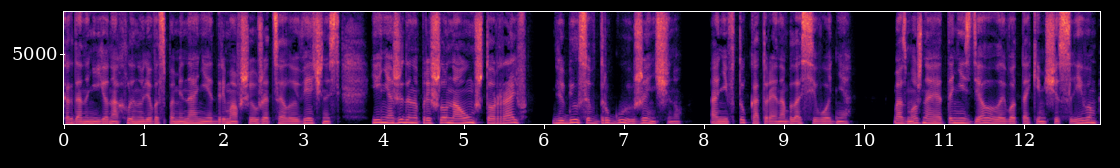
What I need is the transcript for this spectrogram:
когда на нее нахлынули воспоминания, дремавшие уже целую вечность, ей неожиданно пришло на ум, что Ральф влюбился в другую женщину, а не в ту, которой она была сегодня. Возможно, это не сделало его таким счастливым,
